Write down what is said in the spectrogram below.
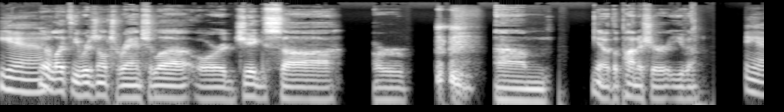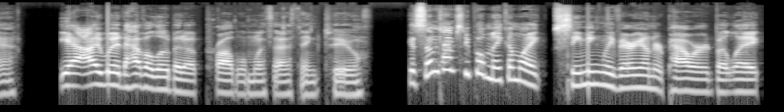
Yeah, You know, like the original Tarantula or Jigsaw or um, you know, the Punisher even. Yeah. Yeah, I would have a little bit of problem with that, I think, too. Because sometimes people make them like, seemingly very underpowered, but, like,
